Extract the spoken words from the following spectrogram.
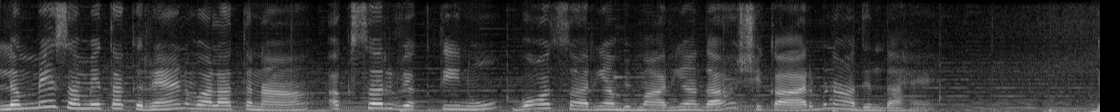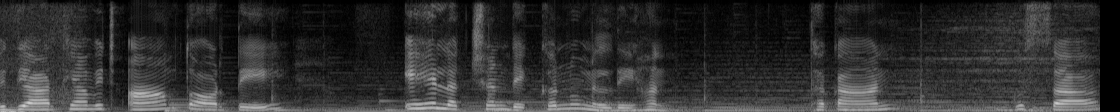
ਲੰਮੇ ਸਮੇਂ ਤੱਕ ਰਹਿਣ ਵਾਲਾ ਤਣਾਅ ਅਕਸਰ ਵਿਅਕਤੀ ਨੂੰ ਬਹੁਤ ਸਾਰੀਆਂ ਬਿਮਾਰੀਆਂ ਦਾ ਸ਼ਿਕਾਰ ਬਣਾ ਦਿੰਦਾ ਹੈ। ਵਿਦਿਆਰਥੀਆਂ ਵਿੱਚ ਆਮ ਤੌਰ ਤੇ ਇਹ ਲੱਛਣ ਦੇਖਣ ਨੂੰ ਮਿਲਦੇ ਹਨ। ਥਕਾਨ, ਗੁੱਸਾ,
